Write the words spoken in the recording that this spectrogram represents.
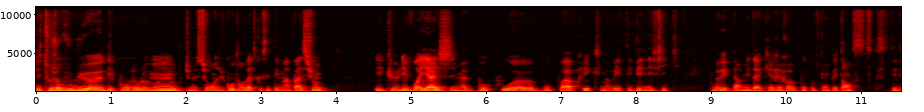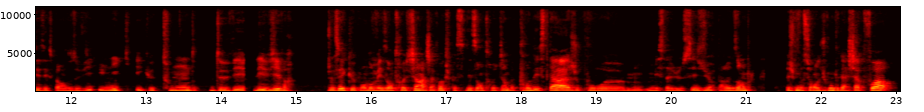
J'ai toujours voulu euh, découvrir le monde. Je me suis rendu compte en fait que c'était ma passion et que les voyages m'avaient beaucoup, euh, beaucoup appris, qui m'avaient été bénéfiques qui m'avait permis d'acquérir euh, beaucoup de compétences, que c'était des expériences de vie uniques et que tout le monde devait les vivre. Je sais que pendant mes entretiens, à chaque fois que je passais des entretiens bah, pour des stages, pour euh, mes stages de césure par exemple, je me suis rendu compte qu'à chaque fois,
